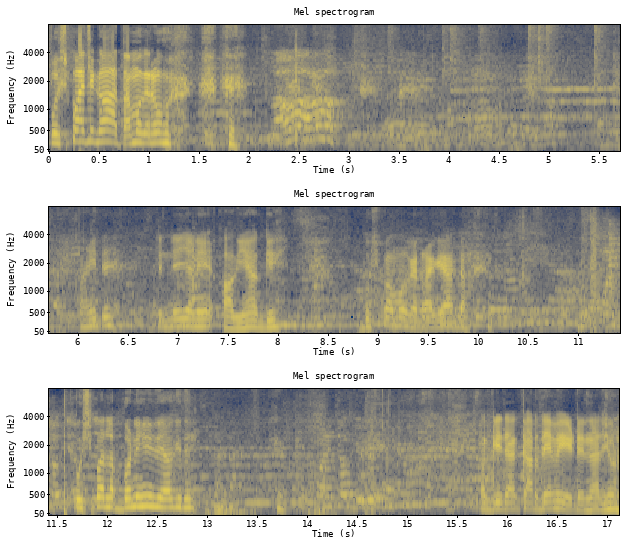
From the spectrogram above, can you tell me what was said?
ਪੁਸ਼ਪਾ ਚ ਘਾਤਾ ਮਗਰੋਂ। ਅਸੀਂ ਤੇ ਤਿੰਨੇ ਜਣੇ ਆ ਗਏ ਅੱਗੇ। ਪੁਸ਼ਪਾ ਮਗਰ ਰਹਿ ਗਿਆ ਸਾਡਾ। ਪੁਸ਼ਪਾ ਲੱਭਣ ਹੀ ਨਹੀਂ ਰਿਹਾ ਕਿਤੇ। ਅੱਗੇ ਜਾ ਕਰਦੇ ਆ ਵੇਟ ਇਹਨਾਂ ਦੀ ਹੁਣ।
